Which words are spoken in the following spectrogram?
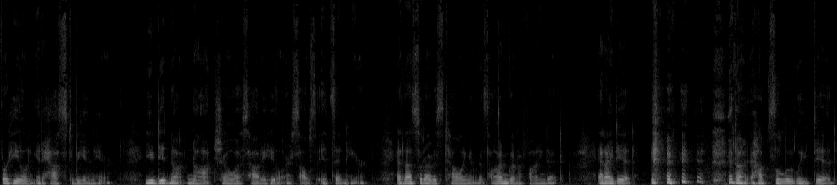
For healing, it has to be in here. You did not not show us how to heal ourselves. It's in here. And that's what I was telling him is I'm going to find it. And I did. and I absolutely did.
